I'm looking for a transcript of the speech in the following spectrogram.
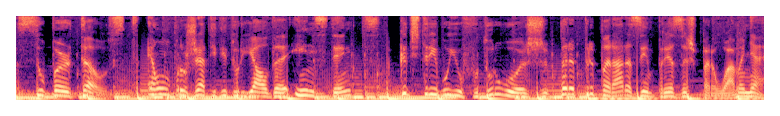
Super Toast é um projeto editorial da Instinct que distribui o futuro hoje para preparar as empresas para o amanhã.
